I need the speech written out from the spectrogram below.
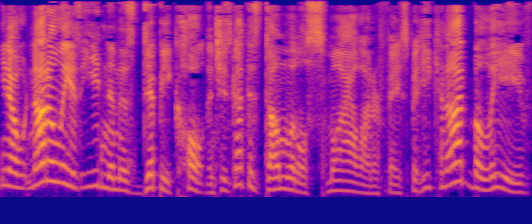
you know not only is Eden in this dippy cult and she's got this dumb little smile on her face, but he cannot believe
